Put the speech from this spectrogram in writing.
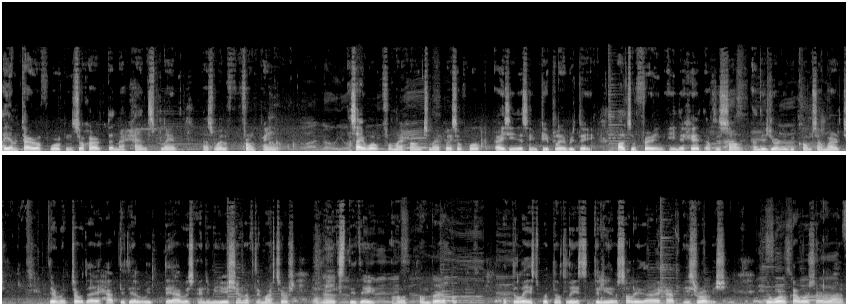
I am tired of working so hard that my hands bleed as well from pain. As I walk from my home to my place of work, I see the same people every day, also suffering in the heat of the sun, and the journey becomes a martyr. Make thought that I have to deal with the abuse and humiliation of the masters makes the day un- unbearable. At the least but not least, the little salary that I have is rubbish. The work hours are long,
